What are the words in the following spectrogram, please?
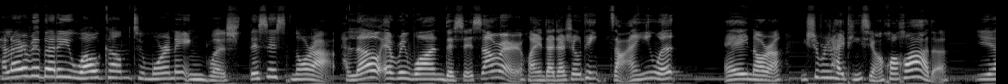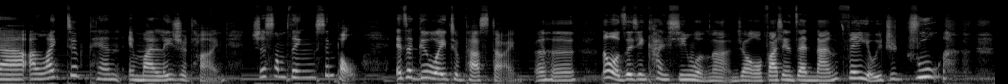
Hello, everybody. Welcome to Morning English. This is Nora. Hello, everyone. This is Summer. 欢迎大家收听早安英文。哎，Nora，你是不是还挺喜欢画画的？Yeah, I like to paint in my leisure time. Just something simple. It's a good way to pass time. Uh-huh. 嗯哼，那我最近看新闻啊，你知道我发现，在南非有一只猪，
